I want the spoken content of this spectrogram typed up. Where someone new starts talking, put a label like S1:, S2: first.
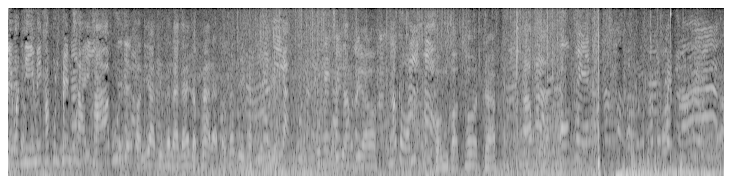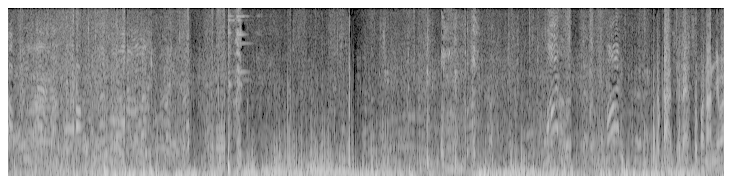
S1: ในวันนี้ไหมครับคุณเปรมชัยครับ
S2: เดี๋ยวขออนุญาตทีมทนายจะให้สัมภาษณ์แล้ขอโทษทีครับ
S1: คุณเปรมชัยครับ
S3: เดียว
S1: ครับผม
S3: ผมขอโทษครับ
S4: โอเคค่ะขอบคุณขอบคุณค่
S1: ประกาศชื่อแหลมสุพนันใช่ไหม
